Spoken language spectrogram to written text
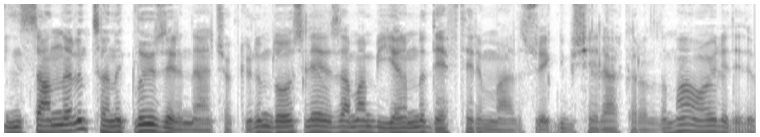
insanların tanıklığı üzerinden çok yürüdüm. Dolayısıyla her zaman bir yanımda defterim vardı. Sürekli bir şeyler karaladım. Ha öyle dedi.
